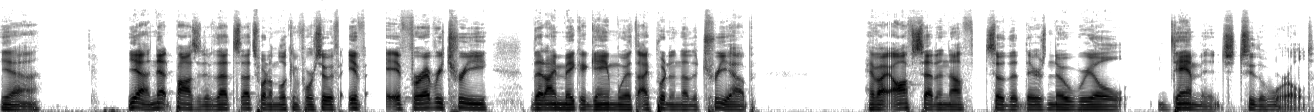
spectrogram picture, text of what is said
Yeah. Yeah, net positive. That's that's what I'm looking for. So if if if for every tree that I make a game with, I put another tree up, have I offset enough so that there's no real damage to the world?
